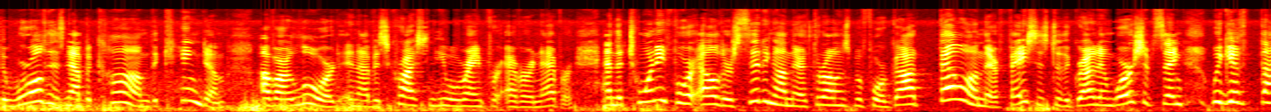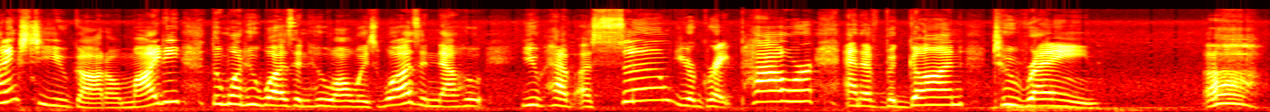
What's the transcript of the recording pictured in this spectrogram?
the world has now become the kingdom of our Lord and of his Christ, and he will reign forever and ever. And the 24 elders sitting on their thrones before God fell on their faces to the ground and worship, saying, We give thanks to you, God Almighty, the one who was and who always was, and now who you have assumed your great power and have begun to reign. Ah, oh,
